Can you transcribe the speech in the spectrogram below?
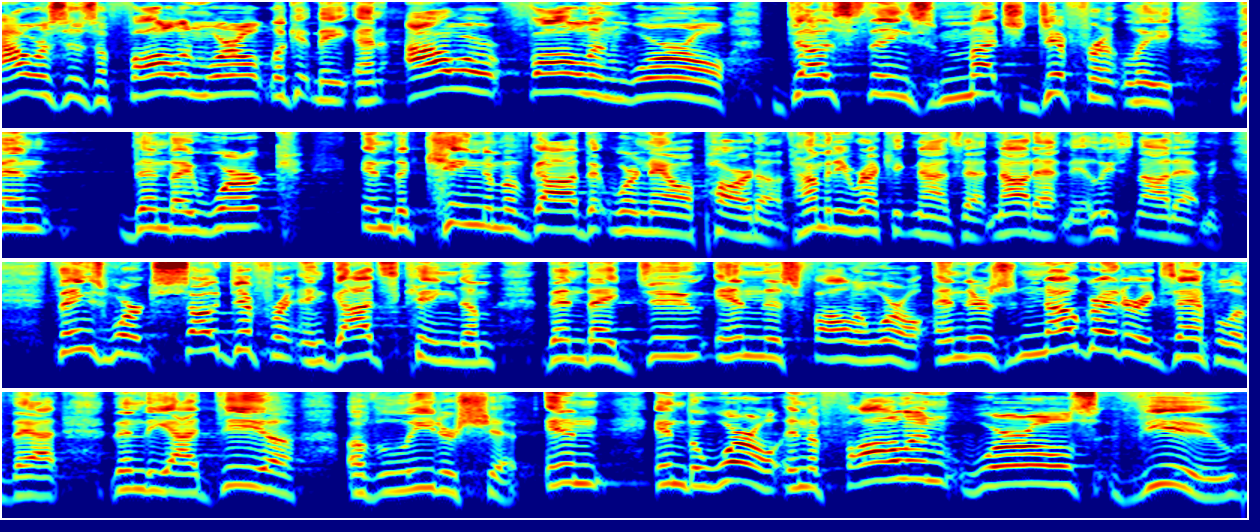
Ours is a fallen world. Look at me. And our fallen world does things much differently than, than they work in the kingdom of God that we're now a part of. How many recognize that? Not at me, at least not at me. Things work so different in God's kingdom than they do in this fallen world. And there's no greater example of that than the idea of leadership. In, in the world, in the fallen world's view,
